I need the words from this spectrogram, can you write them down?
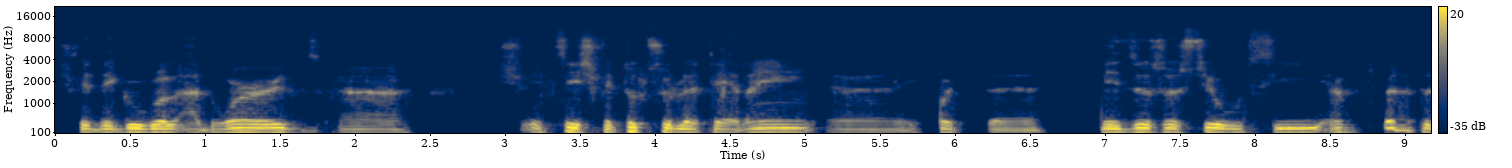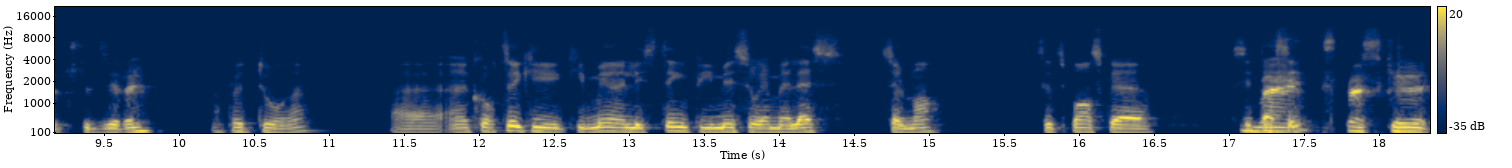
je fais des Google AdWords, euh, je, je fais tout sur le terrain. Euh, écoute, euh, médias sociaux aussi, un petit peu de tout, je te dirais. Un peu de tout, hein? Euh, un courtier qui, qui, met un listing puis il met sur MLS seulement. Est-ce que tu penses que c'est ben, C'est parce que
